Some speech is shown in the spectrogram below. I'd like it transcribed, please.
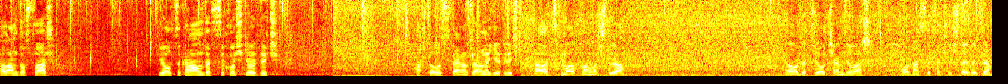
Salam dostlar. Yolcu kanalında sizi hoş gördük. Avtobus dayanacağına gedirik. Dağa çıkmağı planlaşdırıram. Ve orada Tirol kendi var. Oradan size çəkilişlər edeceğim.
